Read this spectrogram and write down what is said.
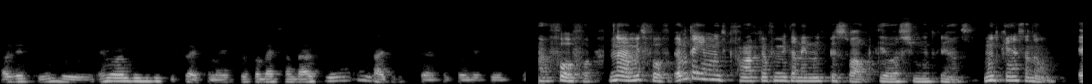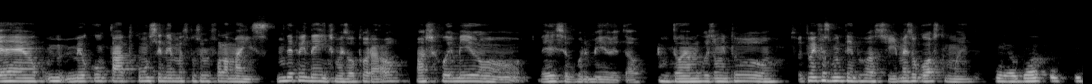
fazer tudo. Eu não ando de bicicleta, mas se eu soubesse andar, eu queria andar de bicicleta depois desse. Ah, fofo. Não, é muito fofo. Eu não tenho muito o que falar, porque é um filme também muito pessoal, porque eu assisti muito criança. Muito criança, não é, meu contato com o cinema, se você falar mais independente, mais autoral, acho que foi meio. Esse é o primeiro e tal. Então é uma coisa muito. Eu também faz muito tempo que eu assisti, mas eu gosto muito. Sim, eu gosto que,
